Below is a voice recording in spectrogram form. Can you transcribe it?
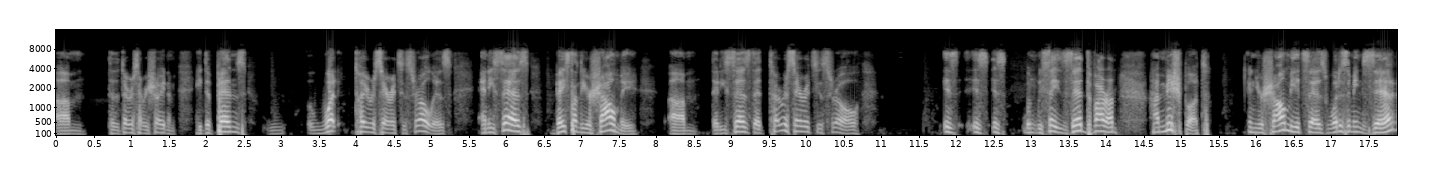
um, to the Torah Rishonim. He depends what Torah Eretz Yisrael is, and he says, based on the Yerushalmi, um, that he says that Torah Eretz Yisrael is is is when we say Zed Dvaram Hamishpat in Yerushalmi, it says, what does it mean Zeh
